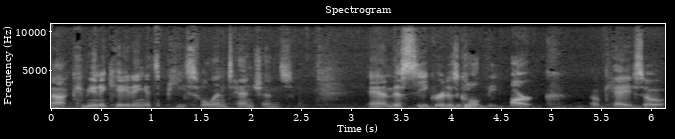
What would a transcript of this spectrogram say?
uh, communicating its peaceful intentions. And this secret is called the arc. Okay, so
